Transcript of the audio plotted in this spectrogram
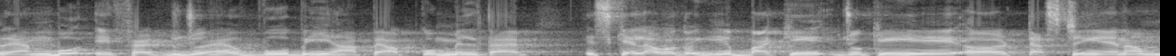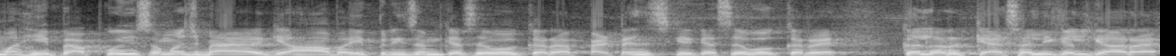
रैम्बो इफ़ेक्ट जो है, वो भी यहाँ पे आपको मिलता है। इसके अलावा तो ये बाकी जो कि ये टेस्टिंग है ना, वहीं पे आपको ये समझ में आया कि हाँ भाई, प्रिज्म कैसे वर्क कर रहा है पैटर्न्स के कैसे वर्क कर रहे हैं कलर कैसा निकल के आ रहा है,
